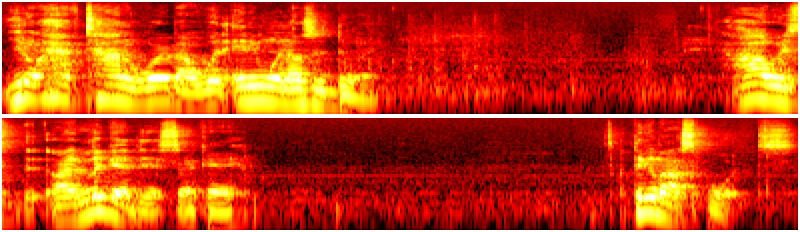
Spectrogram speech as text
You don't have time to worry about what anyone else is doing. I always all right, look at this, okay? Think about sports.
